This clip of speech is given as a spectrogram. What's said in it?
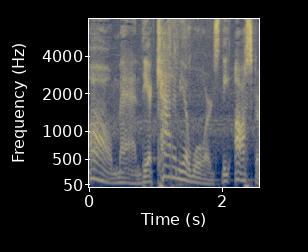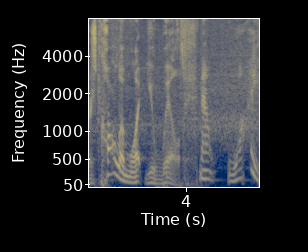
Oh man, the Academy Awards, the Oscars, call them what you will. Now, why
